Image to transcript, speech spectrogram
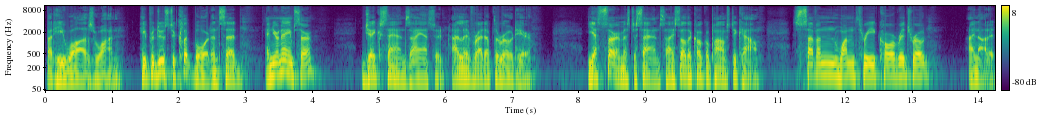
but he was one. He produced a clipboard and said, And your name, sir? Jake Sands, I answered. I live right up the road here. Yes, sir, Mr. Sands. I saw the Coco Palms decal. 713 Coral Ridge Road? I nodded.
